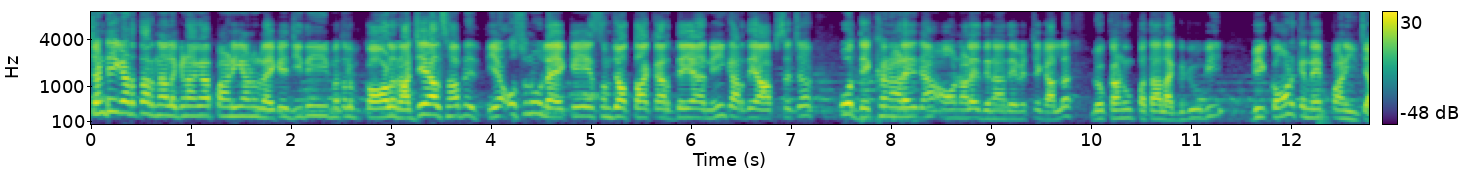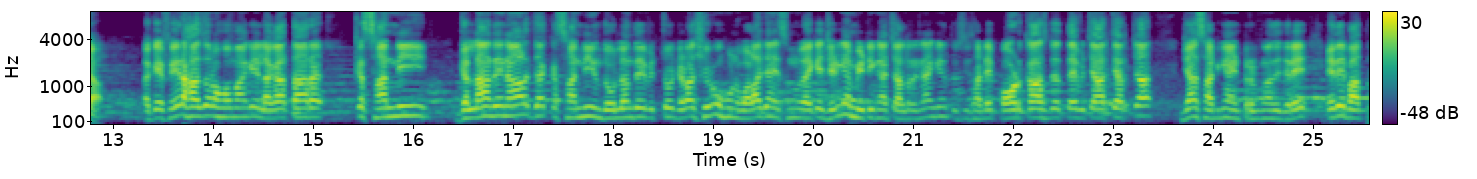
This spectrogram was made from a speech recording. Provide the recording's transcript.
ਚੰਡੀਗੜ੍ਹ ਧਰਨਾ ਲੱਗਣਾਗਾ ਪਾਣੀਆਂ ਨੂੰ ਲੈ ਕੇ, ਜਿਹਦੀ ਮਤਲਬ ਕਾਲ ਰਾਜੇਵਾਲ ਸਾਹਿਬ ਨੇ ਦਿੱਤੀ ਆ ਉਸ ਨੂੰ ਲੈ ਕੇ ਸਮਝੌਤਾ ਕਰਦੇ ਆ, ਨਹੀਂ ਕਰਦੇ ਆਪਸ ਵਿੱਚ, ਉਹ ਦੇਖਣ ਵਾਲੇ ਜਾਂ ਆਉਣ ਵਾਲੇ ਦਿਨਾਂ ਦੇ ਵਿੱਚ ਗੱਲ ਲੋਕਾਂ ਨੂੰ ਪਤਾ ਲੱਗ ਜੂਗੀ ਵੀ ਕੌਣ ਕਿੰਨੇ ਪਾਣੀ 'ਚ ਆ। ਅੱਗੇ ਫੇਰ ਹਾਜ਼ਰ ਹੋਵਾਂਗੇ। ਲਗਾਤਾਰ ਕਿਸਾਨੀ ਗੱਲਾਂ ਦੇ ਨਾਲ ਜਾਂ ਕਿਸਾਨੀ ਅੰਦੋਲਨ ਦੇ ਵਿੱਚੋਂ ਜਿਹੜਾ ਸ਼ੁਰੂ ਹੋਣ ਵਾਲਾ ਜਾਂ ਇਸ ਨੂੰ ਲੈ ਕੇ ਜਿਹੜੀਆਂ ਮੀਟਿੰਗਾਂ ਚੱਲ ਰਹੀਆਂ ਨੇ, ਤੁਸੀਂ ਸਾਡੇ ਪੌਡਕਾਸਟ ਦੇ ਉੱਤੇ ਵਿਚਾਰ ਚਰਚਾ ਜਾਂ ਸਾਡੀਆਂ ਇੰਟਰਵਿਊਆਂ ਦੇ ਜਰੇ ਇਹਦੇ ਬਾਤ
